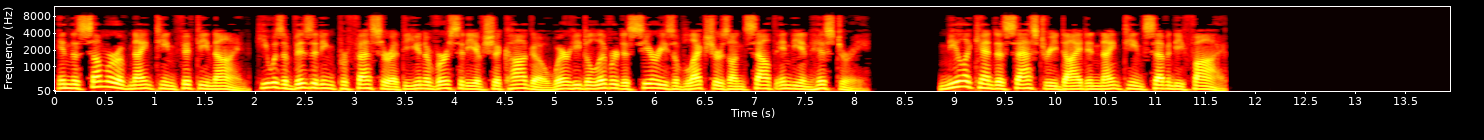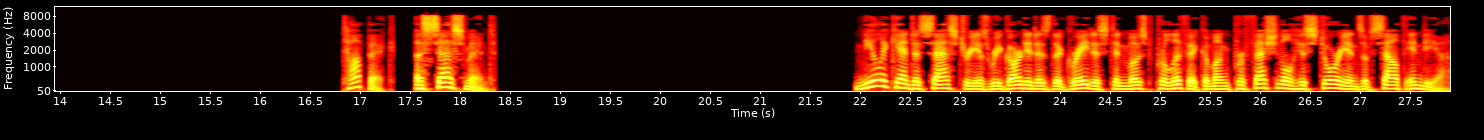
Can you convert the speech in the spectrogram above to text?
In the summer of 1959, he was a visiting professor at the University of Chicago where he delivered a series of lectures on South Indian history. Nilakanta Sastry died in 1975. Assessment Nilakanta Sastry is regarded as the greatest and most prolific among professional historians of South India.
